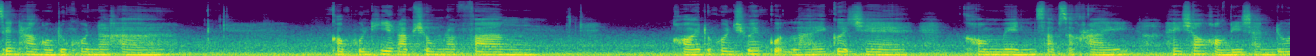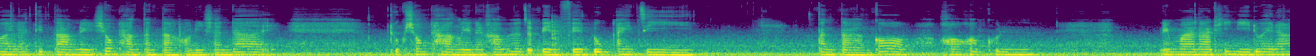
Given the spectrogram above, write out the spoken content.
เส้นทางของทุกคนนะคะ ขอบคุณที่รับชมรับฟัง ขอให้ทุกคนช่วยกดไลค์ กดแชร์ คอมเมนต์ Subscribe ให้ช่องของดิฉันด้วย และติดตามในช่องทางต่างๆ ของดิฉันได้ ทุกช่องทางเลยนะคะ ไม่ว่าจะเป็น Facebook IG ต่างๆ ก็ขอขอบคุณในมานาที่นี้ด้วยนะ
